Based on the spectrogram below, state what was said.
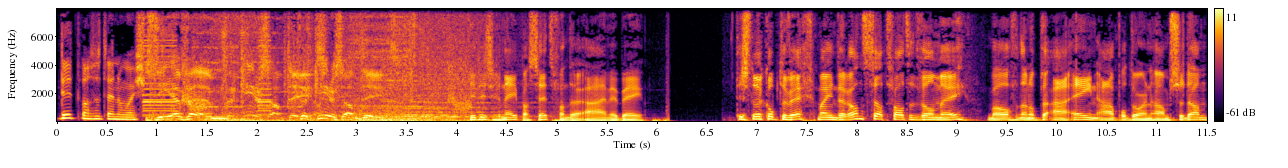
Dit was het NOS. ZFM, verkeersupdate. verkeersupdate. Dit is René Passet van de ANWB. Het is druk op de weg, maar in de Randstad valt het wel mee. Behalve dan op de A1 Apeldoorn-Amsterdam.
